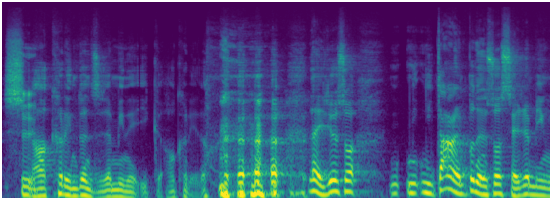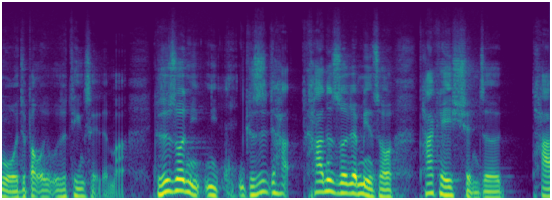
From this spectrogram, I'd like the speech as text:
是，然后克林顿只任命了一个，好可怜哦。那也就是说，你你你当然不能说谁任命我，我就帮我我就听谁的嘛。可是说你你可是他他那时候任命的时候，他可以选择。他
